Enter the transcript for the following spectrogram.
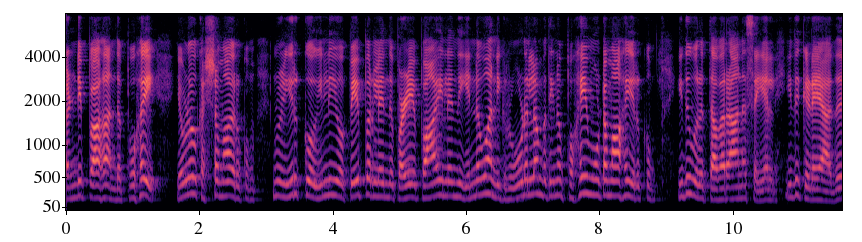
கண்டிப்பாக அந்த புகை எவ்வளோ கஷ்டமாக இருக்கும். இன்னும் இருக்கோ இல்லையோ பேப்பர்லேருந்து பழைய பாயிலேருந்து என்னவோ அன்றைக்கி ரோடெல்லாம் பார்த்திங்கன்னா புகை மூட்டமாக இருக்கும். இது ஒரு தவறான செயல். இது கிடையாது.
